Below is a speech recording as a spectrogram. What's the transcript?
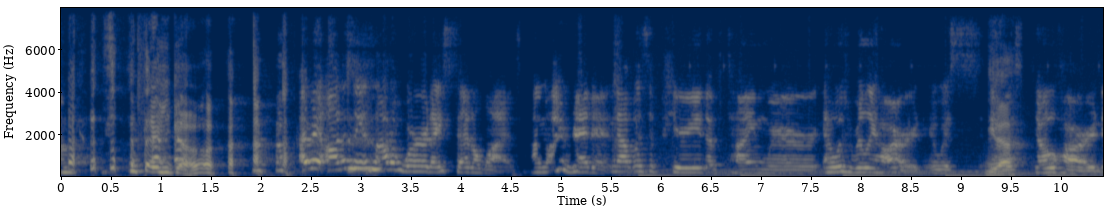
um, there you go i mean honestly it's not a word i said a lot um, i read it and that was a period of time where it was really hard it was it yeah. was so hard,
